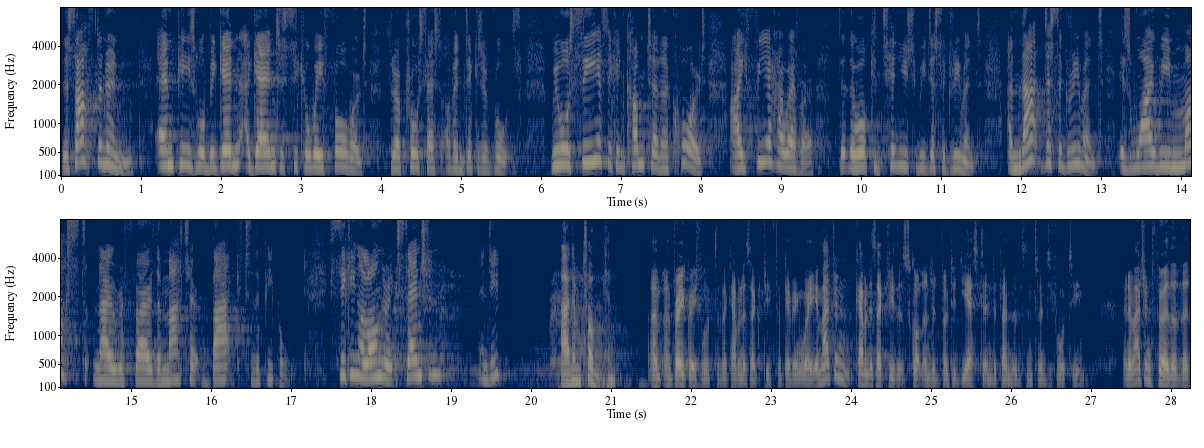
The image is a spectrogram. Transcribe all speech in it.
This afternoon, MPs will begin again to seek a way forward through a process of indicative votes. We will see if they can come to an accord. I fear, however, that there will continue to be disagreement. And that disagreement is why we must now refer the matter back to the people. Seeking a longer extension... Indeed. Adam Tompkins. I'm very grateful to the Cabinet Secretary for giving way. Imagine, Cabinet Secretary, that Scotland had voted yes to independence in 2014. And imagine further that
